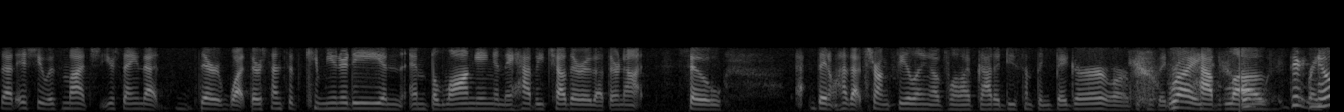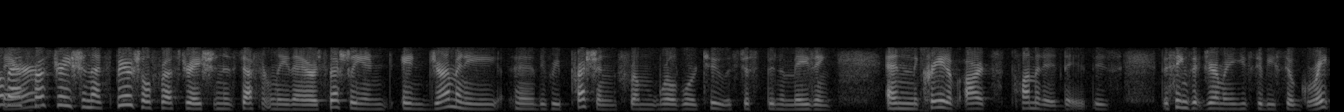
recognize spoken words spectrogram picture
that issue as much, you're saying that their what their sense of community and and belonging, and they have each other. That they're not so they don't have that strong feeling of well I've got to do something bigger or because they right. have love Oh, there, right no, there. that frustration, that spiritual frustration, is definitely there. Especially in in Germany, uh, the repression from World War II has just been amazing, and the creative arts plummeted. There's the things that Germany used to be so great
